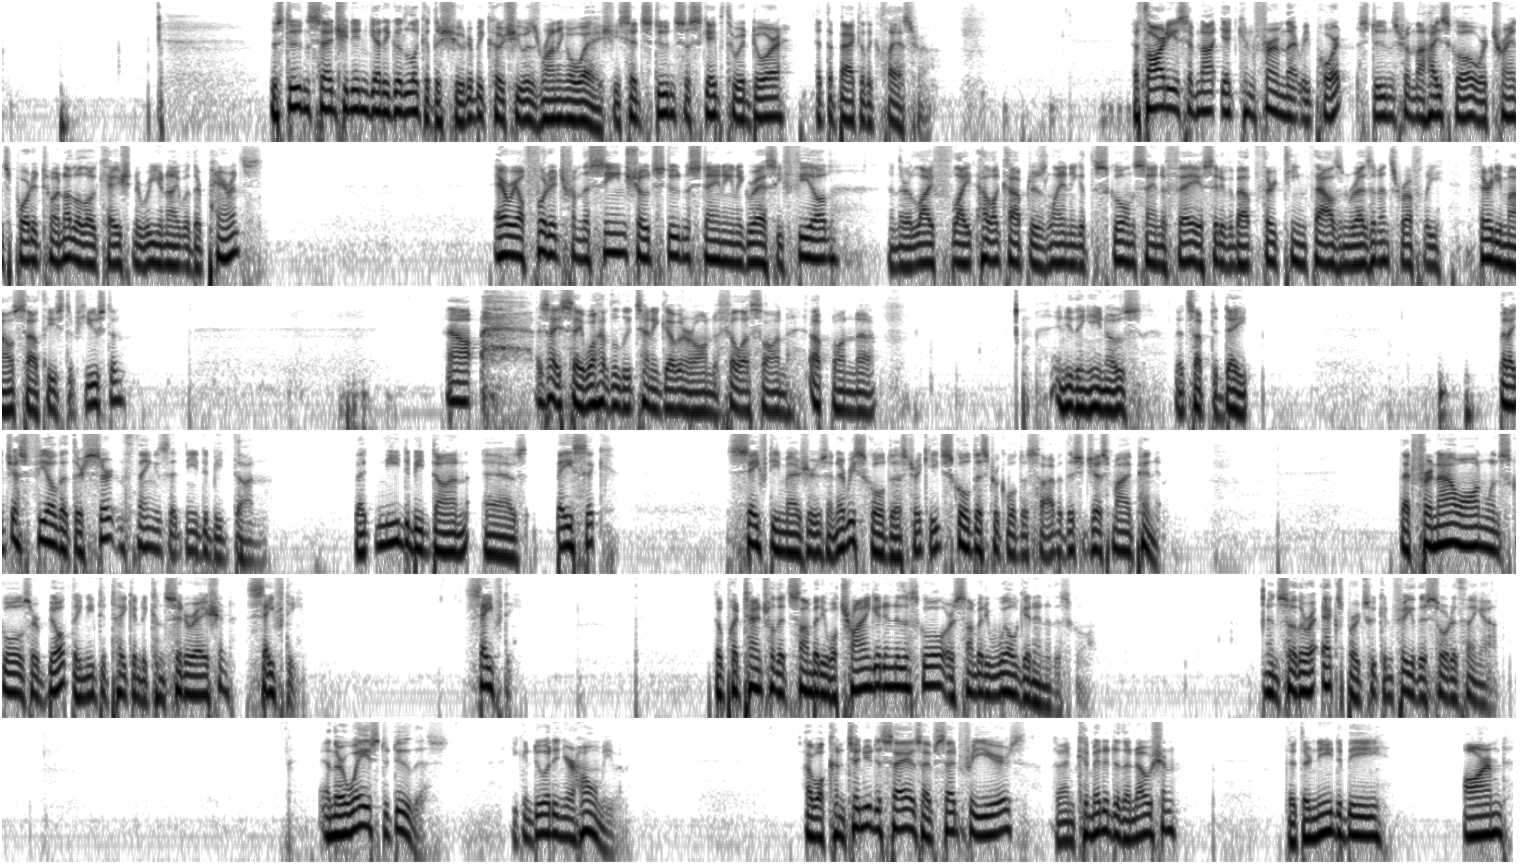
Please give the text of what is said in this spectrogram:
The student said she didn't get a good look at the shooter because she was running away. She said students escaped through a door at the back of the classroom. Authorities have not yet confirmed that report. Students from the high school were transported to another location to reunite with their parents. Aerial footage from the scene showed students standing in a grassy field and their life flight helicopters landing at the school in Santa Fe, a city of about 13,000 residents, roughly 30 miles southeast of Houston. Now, as I say, we'll have the lieutenant governor on to fill us on up on uh, anything he knows that's up to date. But I just feel that there's certain things that need to be done that need to be done as basic safety measures in every school district. Each school district will decide, but this is just my opinion. That for now on, when schools are built, they need to take into consideration safety. Safety. The potential that somebody will try and get into the school or somebody will get into the school. And so there are experts who can figure this sort of thing out. And there are ways to do this. You can do it in your home, even. I will continue to say, as I've said for years, that I'm committed to the notion that there need to be armed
